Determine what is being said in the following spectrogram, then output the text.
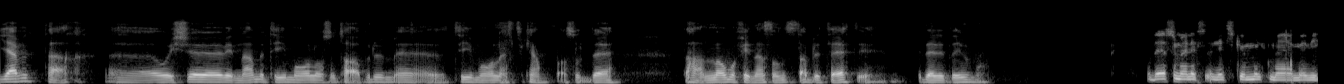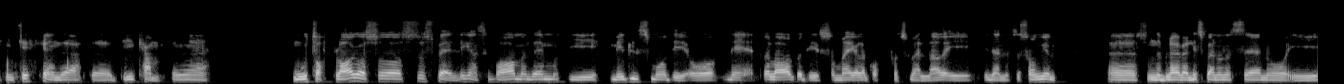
jevnt her. Og ikke vinne med ti mål, og så taper du med ti mål neste kamp. Altså det, det handler om å finne en sånn stabilitet i, i det de driver med. Og Det som er litt, litt skummelt med, med Viking Tiffin, det er at eh, de kampene mot topplagene så, så, spiller de ganske bra, men det er mot de middelsmådige og nedre lagene de som regel har gått på smeller i, i, denne sesongen. Uh, så det blir veldig spennende å se nå i,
